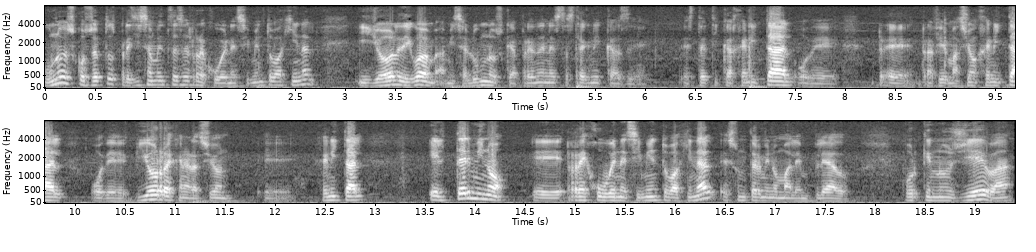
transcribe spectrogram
uno de los conceptos precisamente es el rejuvenecimiento vaginal. Y yo le digo a, mis alumnos que aprenden estas técnicas de estética genital o de reafirmación genital o de bioregeneración eh, genital, el término eh, rejuvenecimiento vaginal es un término mal empleado porque nos lleva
